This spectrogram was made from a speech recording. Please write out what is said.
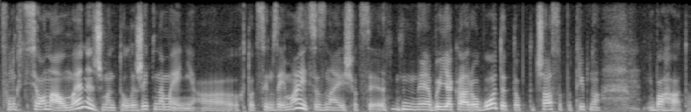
функціонал менеджменту лежить на мені. А хто цим займається, знає, що це неабияка робота, тобто часу потрібно багато.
